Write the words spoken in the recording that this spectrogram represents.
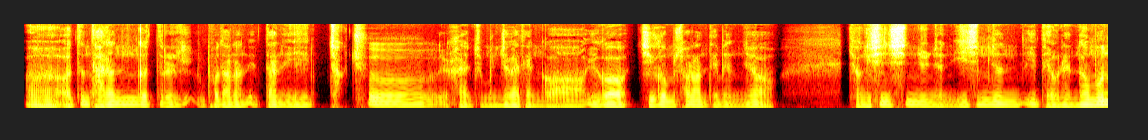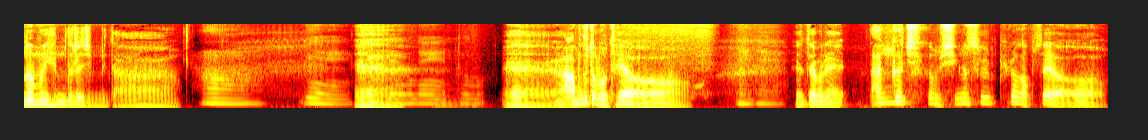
어, 어떤 다른 것들보다는 일단 이 척추가 좀 문제가 된 거 이거 지금 손 안 대면요 경신 10년 20년이 되오네 너무 너무 힘들어집니다. 아, 예. 예. 또 예, 아무것도 못 해요. 네, 네. 그렇기 때문에 딴 거 지금 신경 쓸 필요가 없어요.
